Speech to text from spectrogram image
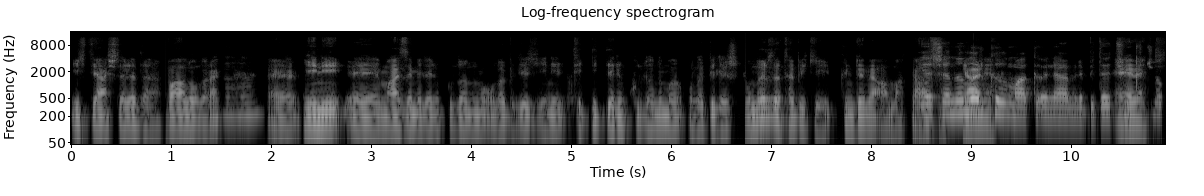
ihtiyaçlara da bağlı olarak hı hı. e, yeni e, malzemelerin kullanımı olabilir, yeni tekniklerin kullanımı olabilir. Bunları da tabii ki gündeme almak lazım. Yaşanılır Yani kılmak önemli bir de çünkü Evet. çok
